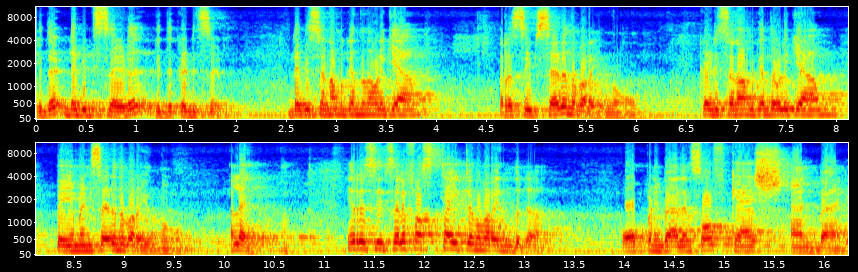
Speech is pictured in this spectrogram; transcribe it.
ഇത് ഡെബിറ്റ് സൈഡ് ഇത് ക്രെഡിറ്റ് സൈഡ് ഡെബിറ്റ് സൈഡ് നമുക്ക് എന്തെന്ന് വിളിക്കാം? റിസിപ്റ്റ് സൈഡ് എന്ന് പറയുന്നു. ക്രെഡിറ്റ് സൈഡ് നമുക്ക് എന്ത് വിളിക്കാം? പേയ്മെന്റ് സൈഡ് എന്ന് പറയുന്നു. അല്ലേ? ഈ റെസിപ്റ്റ്സിലെ ഫസ്റ്റ് ഐറ്റം എന്ന് പറയുന്നത് opening balance of cash and bank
